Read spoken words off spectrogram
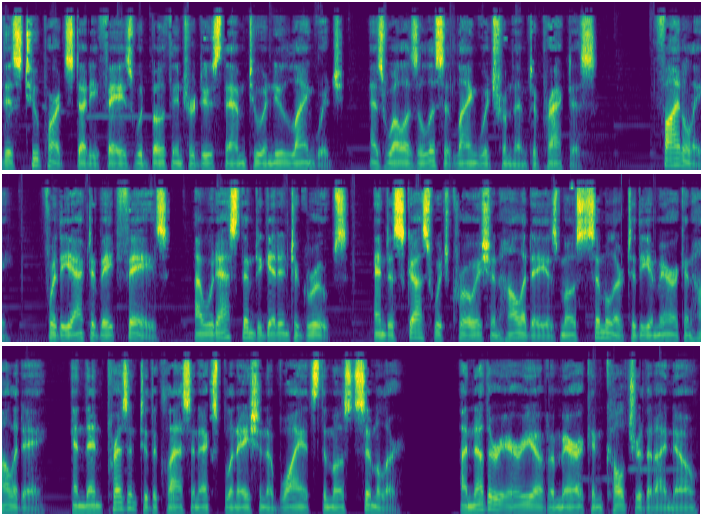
This two part study phase would both introduce them to a new language, as well as elicit language from them to practice. Finally, for the Activate phase, I would ask them to get into groups, and discuss which Croatian holiday is most similar to the American holiday, and then present to the class an explanation of why it's the most similar. Another area of American culture that I know,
